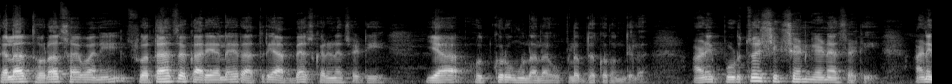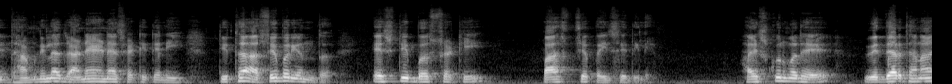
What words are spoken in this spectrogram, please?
त्याला थोरात साहेबांनी स्वतःचं कार्यालय रात्री अभ्यास करण्यासाठी या होतकरू मुलाला उपलब्ध करून दिलं. आणि पुढचं शिक्षण घेण्यासाठी आणि धामणीला जाण्या येण्यासाठी त्यांनी तिथं असेपर्यंत एस टी बससाठी पासचे पैसे दिले. हायस्कूलमध्ये विद्यार्थ्यांना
